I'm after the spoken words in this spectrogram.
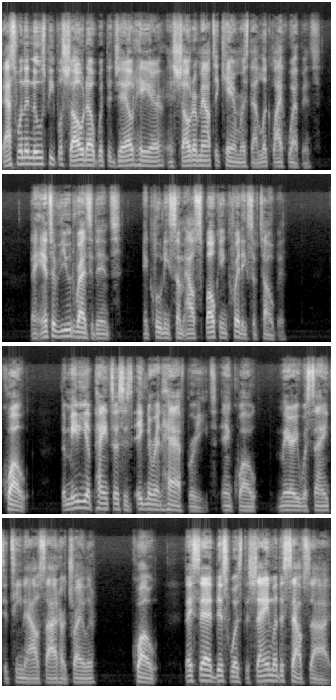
That's when the news people showed up with the gelled hair and shoulder mounted cameras that looked like weapons. They interviewed residents, including some outspoken critics of Tobin. Quote, the media paints us as ignorant half breeds, end quote, Mary was saying to Tina outside her trailer. Quote, they said this was the shame of the South Side,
